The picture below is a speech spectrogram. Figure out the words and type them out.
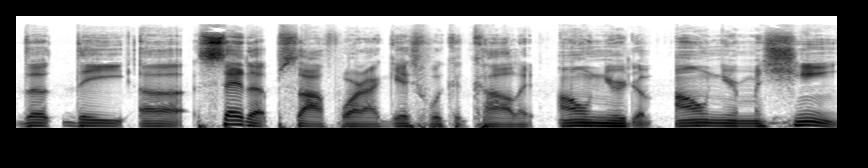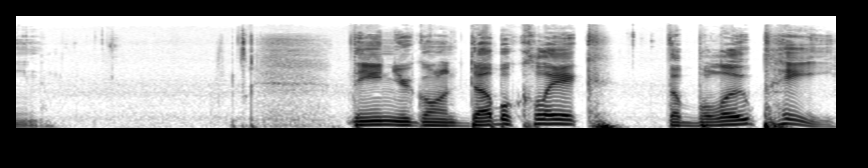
the the uh, setup software, I guess we could call it, on your on your machine, then you're going to double click the blue P.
